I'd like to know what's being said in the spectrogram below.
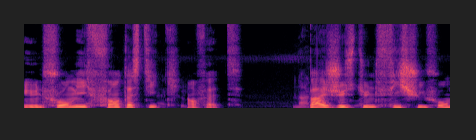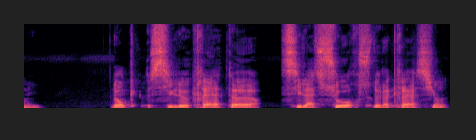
Une fourmi fantastique, en fait. Pas juste une fichue fourmi. Donc, si le Créateur, si la source de la création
